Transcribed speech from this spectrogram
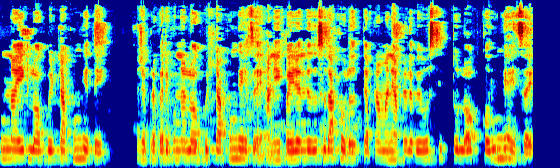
पुन्हा एक लॉक बीट टाकून घेते. अशा प्रकारे पुन्हा लॉक बीट टाकून घ्यायचं आहे आणि पहिल्यांदा जसं दाखवलं त्याप्रमाणे आपल्याला व्यवस्थित तो लॉक करून घ्यायचा आहे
